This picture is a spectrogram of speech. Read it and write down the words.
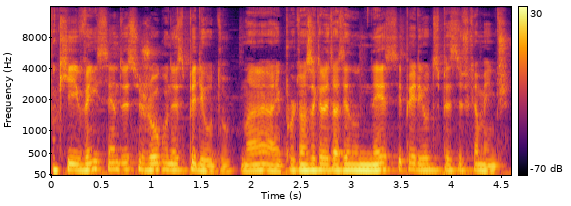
o que vem sendo esse jogo nesse período, né? A importância que ele tá tendo nesse período especificamente.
